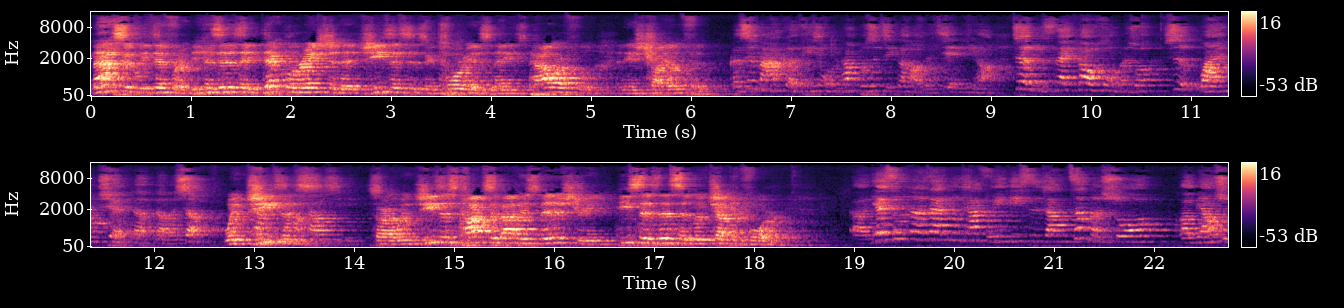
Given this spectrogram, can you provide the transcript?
massively different because it is a declaration that Jesus is victorious and that he's powerful and he's triumphant. 可是马可提醒我们，它不是几个好的建议哈，这里是在告诉我们说是完全的得胜， When 这样是 Jesus 好消息。 Sorry, when Jesus talks about his ministry, he says this in Luke chapter 4. 呃，耶稣呢在路加福音第四章这么说，呃，描述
